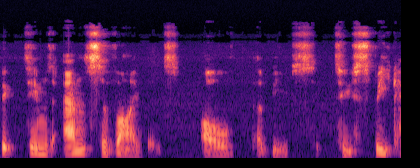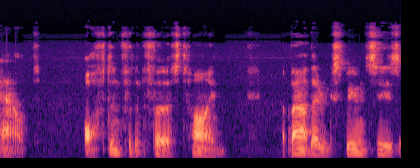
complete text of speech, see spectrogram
victims and survivors of abuse to speak out, often for the first time, about their experiences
